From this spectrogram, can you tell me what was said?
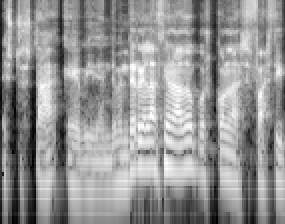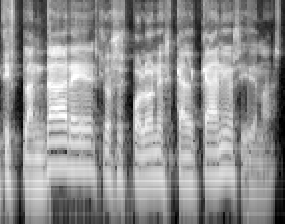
Esto está evidentemente relacionado pues, con las fascitis plantares, los espolones calcáneos y demás.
